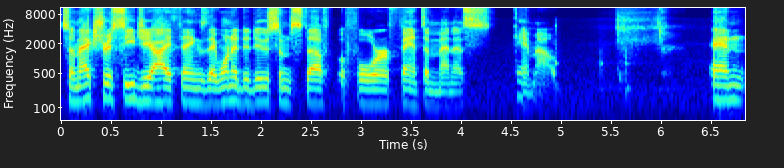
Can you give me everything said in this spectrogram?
some extra CGI things. They wanted to do some stuff before Phantom Menace came out, and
